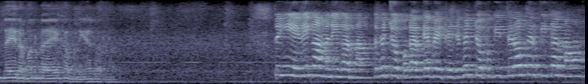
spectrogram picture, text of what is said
ਨਹੀਂ ਰਮਨ ਮੈਂ ਇਹ ਕੰਮ ਨਹੀਂ ਕਰਨਾ। ਤੁਸੀਂ ਇਹ ਵੀ ਕੰਮ ਨਹੀਂ ਕਰਨਾ ਤੇ ਫਿਰ ਚੁੱਪ ਕਰਕੇ ਬੈਠੇ ਜੇ ਫਿਰ ਚੁੱਪ ਕੀਤੇ ਰਹੋ ਫਿਰ ਕੀ ਕਰਨਾ ਹੁਣ?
